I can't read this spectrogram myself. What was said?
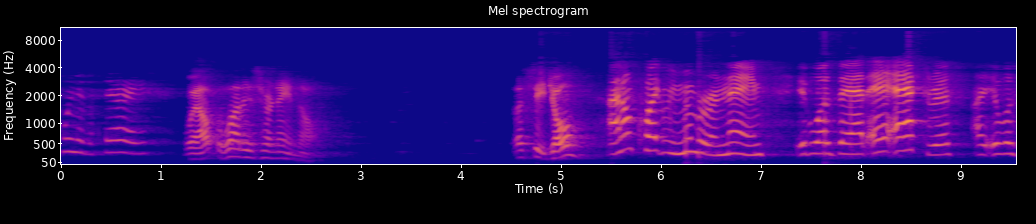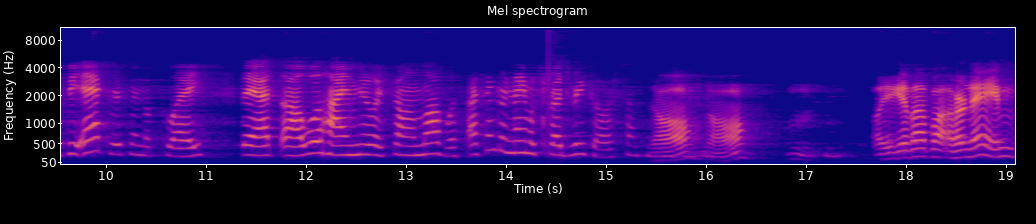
queen of the fairies. well, what is her name, though? Let's see, Joel. I don't quite remember her name. It was that a actress. Uh, it was the actress in the play that uh, Wilhelm nearly fell in love with. I think her name was Frederica or something. No, no. Hmm. Well, you give up on her name,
